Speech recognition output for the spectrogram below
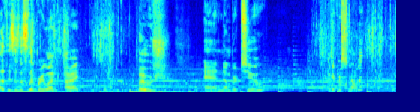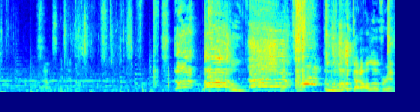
Oh, this is a slippery one. All right. Boosh. And number two. Have you ever smelled it? Oh, sniff it. Oh, Ah! Ah! oh shit. Oh, it got all over him.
